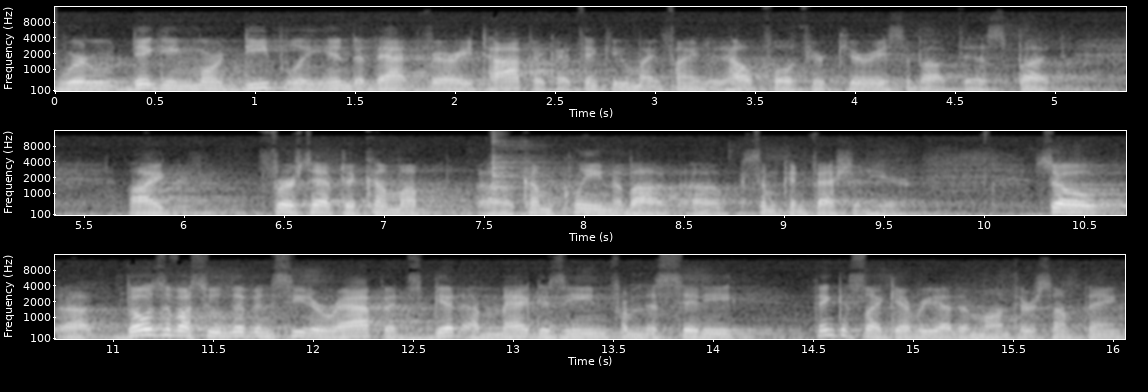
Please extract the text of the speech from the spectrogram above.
We're digging more deeply into that very topic. I think you might find it helpful if you're curious about this. But I first have to come up, uh, come clean about uh, some confession here. So, uh, those of us who live in Cedar Rapids get a magazine from the city. I think it's like every other month or something.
